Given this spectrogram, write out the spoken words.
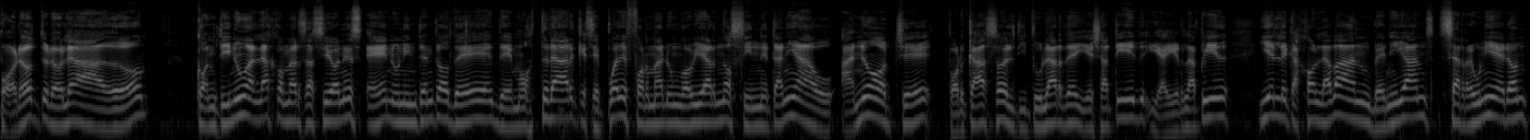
Por otro lado, Continúan las conversaciones en un intento de demostrar que se puede formar un gobierno sin Netanyahu. Anoche, por caso, el titular de Yeshatid, Yair Lapid, y el de Cajón Labán, Benny Gantz, se reunieron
